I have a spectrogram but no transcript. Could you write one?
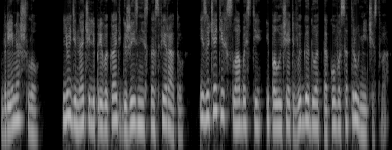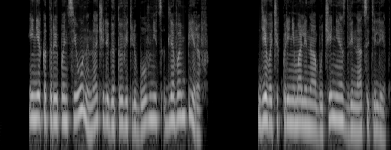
Время шло. Люди начали привыкать к жизни с Носферату, изучать их слабости и получать выгоду от такого сотрудничества. И некоторые пансионы начали готовить любовниц для вампиров. Девочек принимали на обучение с 12 лет.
